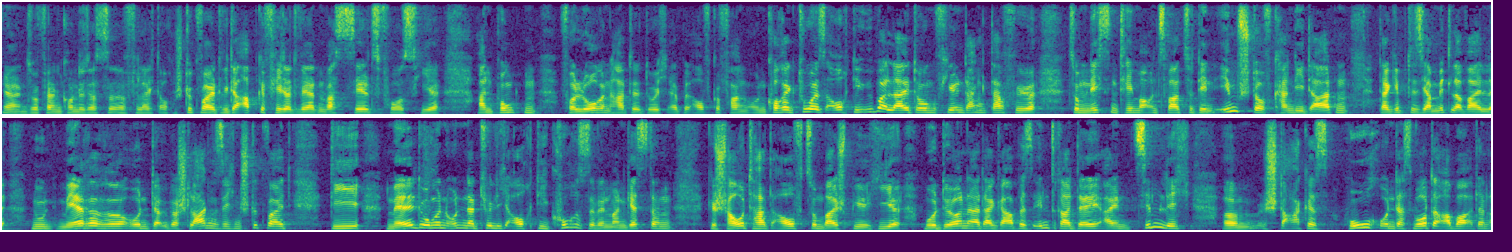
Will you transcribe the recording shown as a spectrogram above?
Ja, insofern konnte das äh, vielleicht auch ein Stück weit wieder abgefedert werden, was Salesforce hier an Punkten verloren hatte, durch Apple aufgefangen. Und Korrektur ist auch die Überleitung. Vielen Dank dafür zum nächsten Thema und zwar zu den Impfstoffkandidaten. Da gibt es ja mittlerweile nun mehrere und da überschlagen sich ein Stück weit die Meldungen und natürlich auch die Kurse. Wenn man gestern geschaut hat auf zum Beispiel hier Moderna, da gab es intraday ein ziemlich ähm, starkes Hoch und das wurde aber dann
